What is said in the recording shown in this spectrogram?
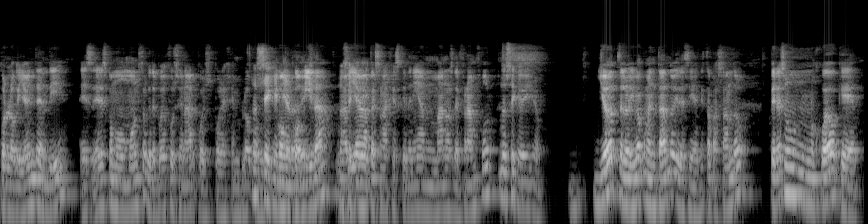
por lo que yo entendí, es, eres como un monstruo que te puede fusionar, pues, por ejemplo, No con, sé comida. No Había personajes que tenían manos de Frankfurt. No sé qué vi yo. Yo te lo iba comentando y decía, ¿qué está pasando? Pero es un juego que,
